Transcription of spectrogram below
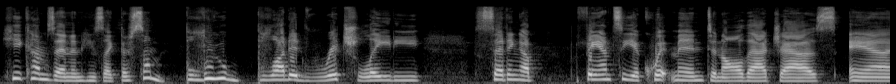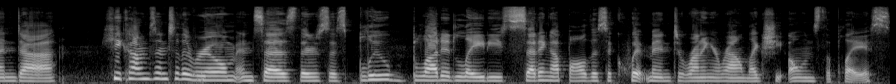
he comes in and he's like, there's some blue blooded rich lady setting up fancy equipment and all that jazz. And uh, he comes into the room and says, there's this blue blooded lady setting up all this equipment, running around like she owns the place.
